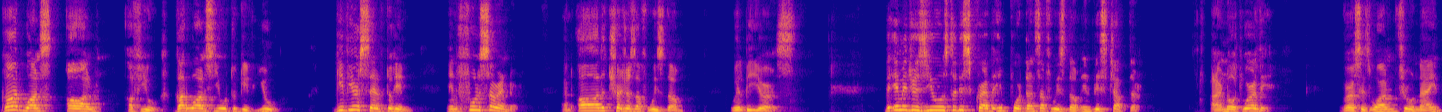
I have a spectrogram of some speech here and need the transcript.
God wants all of you. God wants you to give you. Give yourself to Him in full surrender, and all the treasures of wisdom will be yours. The images used to describe the importance of wisdom in this chapter are noteworthy. Verses 1 through 9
